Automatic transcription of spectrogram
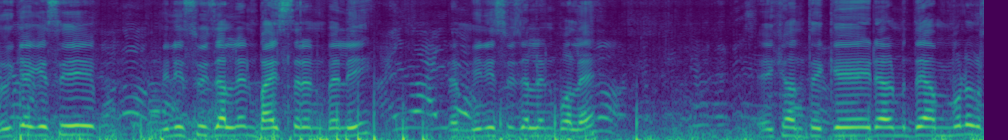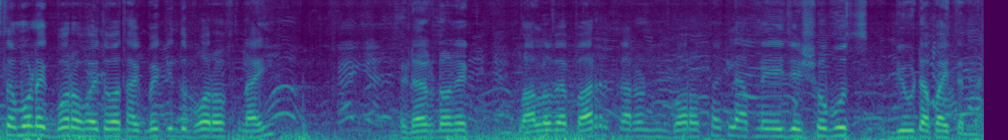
দুইকে গেছি mini Switzerland, Baisaran valley mini Switzerland বলে। এইখান থেকে এটার মধ্যে আমি মনে করছিলাম অনেক বরফ হয়তো থাকবে, কিন্তু বরফ নাই। এটা অনেক ভালো ব্যাপার, কারণ বরফ থাকলে আপনি এই যে সবুজ ভিউটা পাইতেন না।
